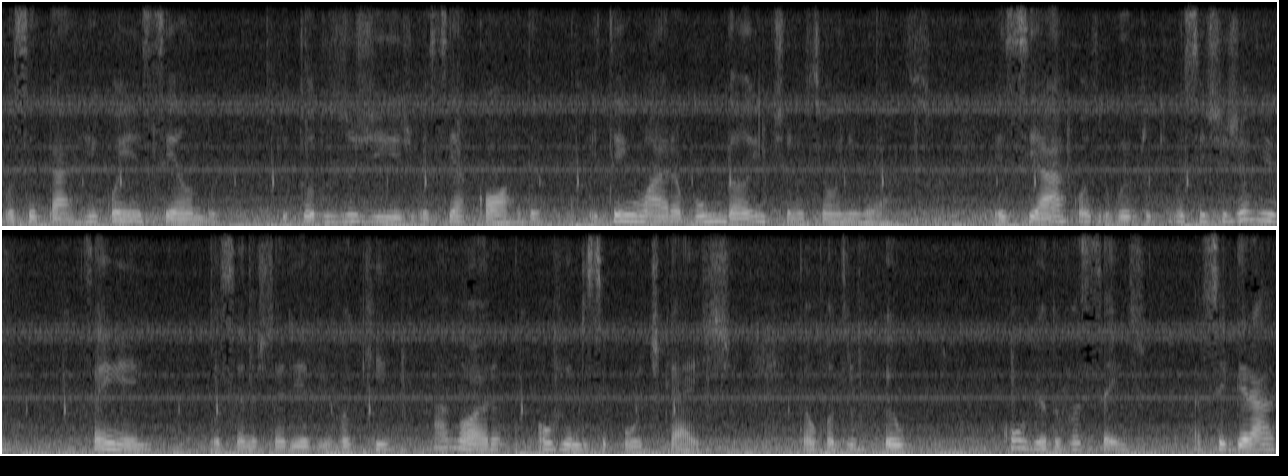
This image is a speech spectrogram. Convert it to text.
você está reconhecendo que todos os dias você acorda e tem um ar abundante no seu universo. Esse ar contribui para que você esteja vivo. Sem ele, você não estaria vivo aqui agora ouvindo esse podcast. Então eu convido vocês a ser grata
